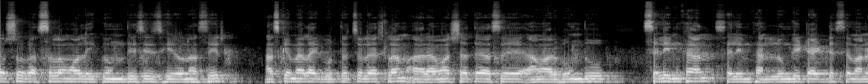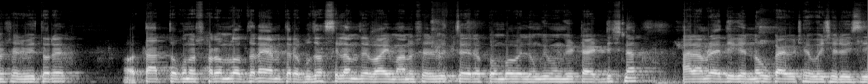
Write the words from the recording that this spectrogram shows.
দর্শক, আসসালামু আলাইকুম দিস ইজ হিরো নাসির আজকে মেলায় ঘুরতে চলে আসলাম, আর আমার সাথে আছে আমার বন্ধু সেলিম খান। সেলিম খান লুঙ্গি টাইট দিচ্ছে মানুষের ভিতরে। তার তো কোনো সরম লজ্জা নেই, আমি তারা বুঝাচ্ছিলাম যে, ভাই, মানুষের ভিতরে এরকমভাবে লুঙ্গি মুঙ্গি টাইট দিস না। আর আমরা এদিকে নৌকায় উঠে বসে রয়েছি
